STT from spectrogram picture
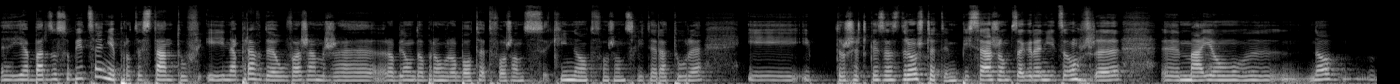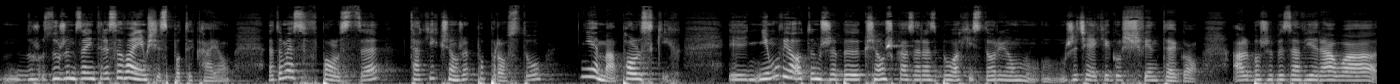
Ja bardzo sobie cenię protestantów i naprawdę uważam, że robią dobrą robotę, tworząc kino, tworząc literaturę i, i troszeczkę zazdroszczę tym pisarzom za granicą, że y, mają, y, no, z dużym zainteresowaniem się spotykają. Natomiast w Polsce takich książek po prostu nie ma, polskich. Y, nie mówię o tym, żeby książka zaraz była historią życia jakiegoś świętego, albo żeby zawierała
